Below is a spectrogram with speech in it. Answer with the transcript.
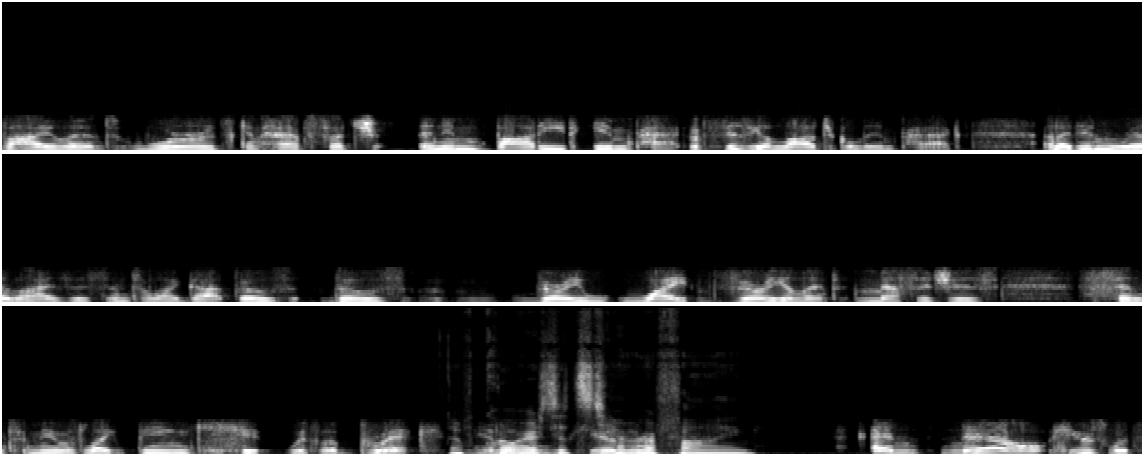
violent words can have such an embodied impact, a physiological impact. And I didn't realize this until I got those those very white, virulent messages sent to me. It was like being hit with a brick. Of course, know, it's terrifying. Them. And now, here's what's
